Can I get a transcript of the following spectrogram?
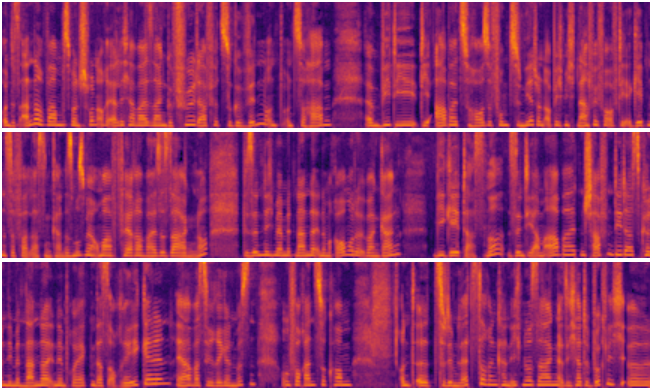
Und das andere war, muss man schon auch ehrlicherweise sagen, Gefühl dafür zu gewinnen und, und zu haben, ähm, wie die, die Arbeit zu Hause funktioniert und ob ich mich nach wie vor auf die Ergebnisse verlassen kann. Das muss man ja auch mal fairerweise sagen. Ne? Wir sind nicht mehr miteinander in einem Raum oder über einen Gang wie geht das? Ne? Sind die am Arbeiten? Schaffen die das? Können die miteinander in den Projekten das auch regeln, ja, was sie regeln müssen, um voranzukommen? Und äh, zu dem Letzteren kann ich nur sagen, also ich hatte wirklich äh,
